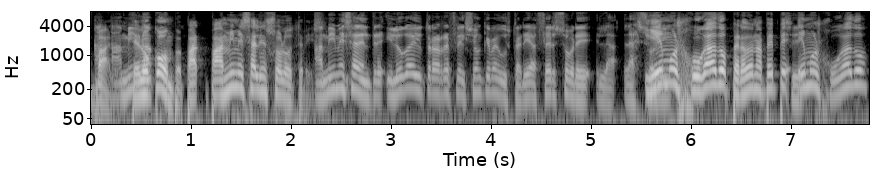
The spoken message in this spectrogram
Vale, a mí- te lo compro. Para mí me salen solo tres. A mí me salen tres. Y luego hay otra reflexión que me gustaría hacer sobre la, la Y hemos jugado, perdona Pepe, Sí. hemos jugado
